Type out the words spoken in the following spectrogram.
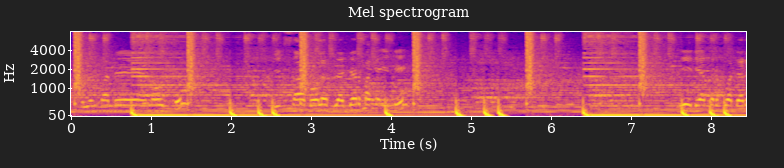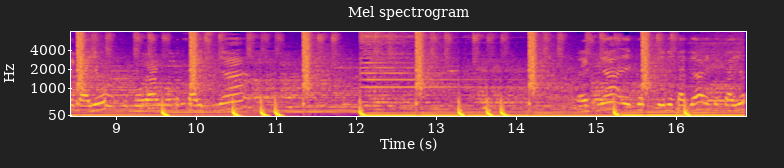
belum pandai notebook, bisa boleh belajar pakai ini. Ini dia terbuat dari kayu, ukuran untuk size-nya size-nya ikut ini saja, ikut kayu.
